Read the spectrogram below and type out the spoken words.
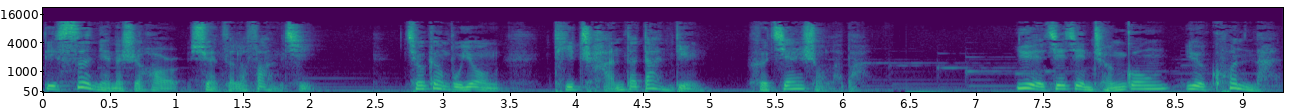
第四年的时候选择了放弃，就更不用提禅的淡定和坚守了吧。越接近成功越困难，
